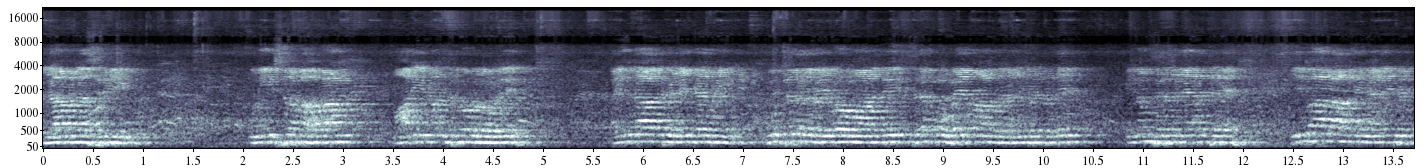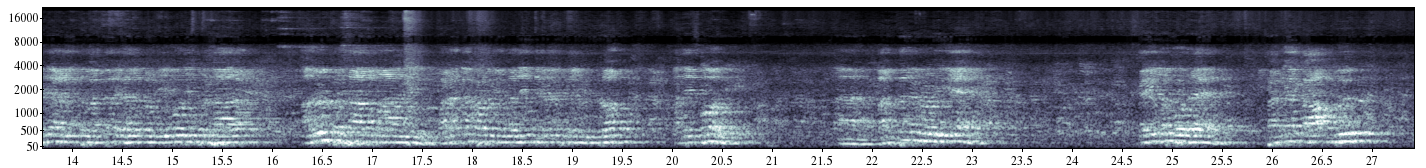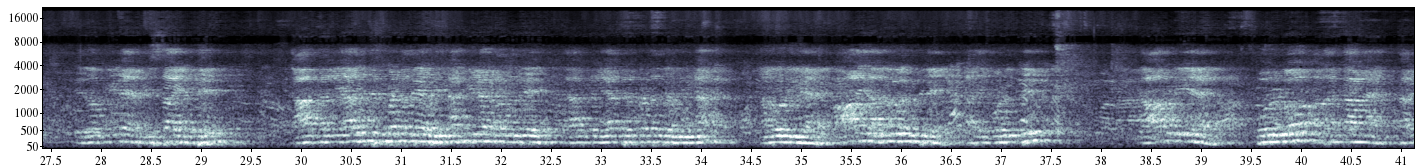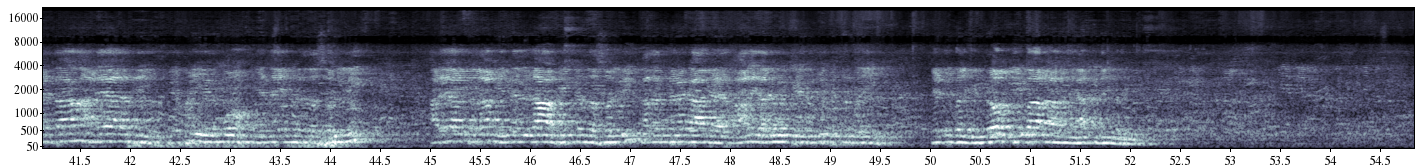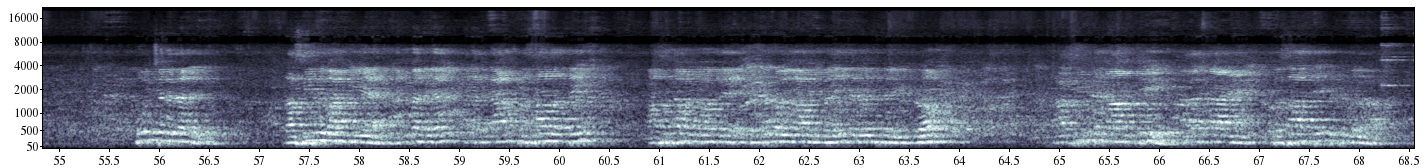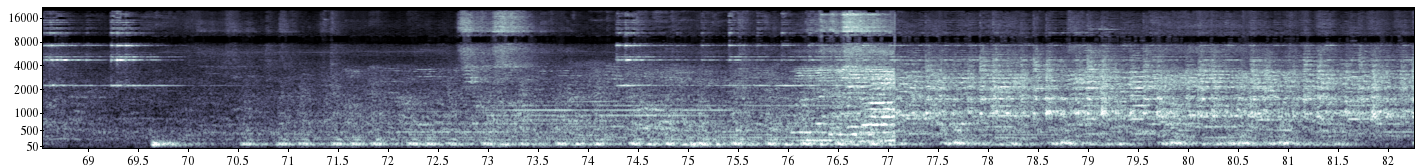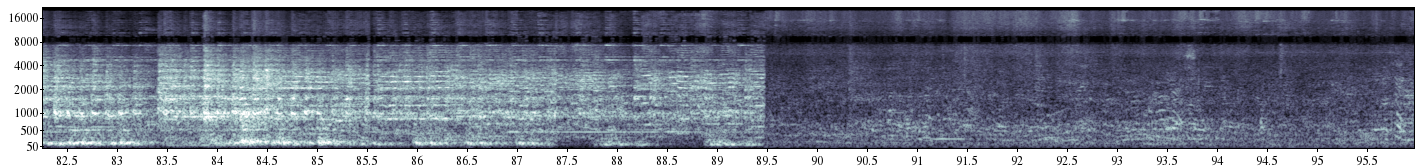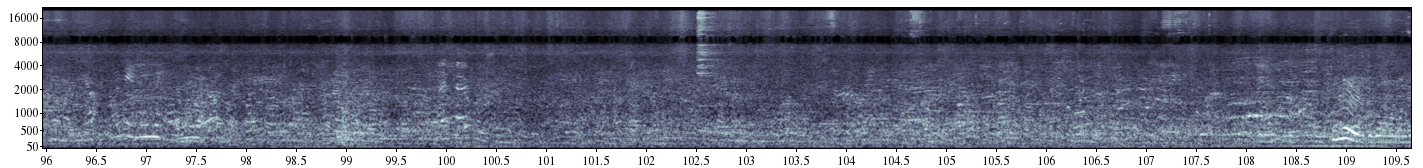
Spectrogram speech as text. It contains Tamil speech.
எல்லாம் வல்ல ஸ்ரீ முனீஸ்வர பகவான் மாரியம்மன் திருவள்ளுவோடு ஐந்தாவது வெள்ளிக்கிழமை கூச்சல் வைபவமானது சிறப்பு உபயமானது நடைபெற்றது. இன்னும் சிறிது நேரத்திலே தீபாராதனை நடைபெற்று அனைத்து பக்தர்களுக்கும் விபூதி பிரசாதம் அருள் பிரசாதமானது வழங்கப்படும் என்பதை தெரிவித்திருக்கின்றோம் அதே போல் பக்தர்களுடைய கையில் போட தங்க காப்பு ஏதோ கீழே மிஸ் ஆயிருக்கு. யார் கல்யாணம் தென்பட்டது அப்படின்னா கீழே கிடந்தது யார் கல்யாணம் தென்பட்டது அப்படின்னா நம்மளுடைய ஆலய அலுவலகத்திலே அதை கொடுத்து யாருடைய பொருளோ அதற்கான கரெக்டான அடையாளத்தை எப்படி இருக்கும் என்ன என்பதை சொல்லி அடையாளத்தெல்லாம் என்னதுதான் அப்படிங்கிறத சொல்லி அதன் பிறகாக ஆலய அலுவலகத்தை கொண்டு பெற்றுமதி கேட்டுக்கொள்கின்றோம். தீபாராதனையாக நடைபெறுகிறது. பூச்செறிதல். ரசீது வாங்கிய நண்பர்கள் அதற்கான பிரசாதத்தை வசந்த வந்து எடுத்துக்கொள்ளலாம் என்பதை தெரிவித்து தெரிவிக்கிறோம் ரசீதை வாங்கி அதற்கான பிரசாதத்தை பெற்றுக்கொள்ளலாம் Thank you. எடுத்துக்கோங்க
